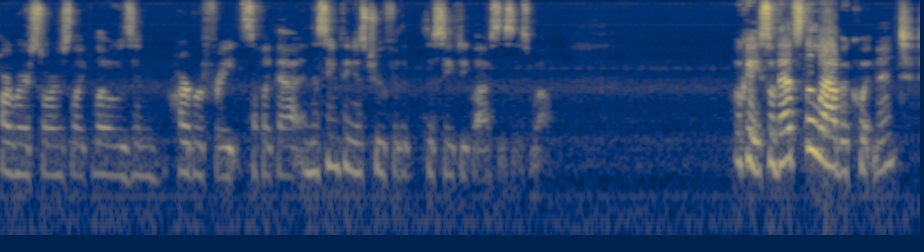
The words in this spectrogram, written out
hardware stores like Lowe's and Harbor Freight, stuff like that. And the same thing is true for the, the safety glasses as well. Okay, so that's the lab equipment.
